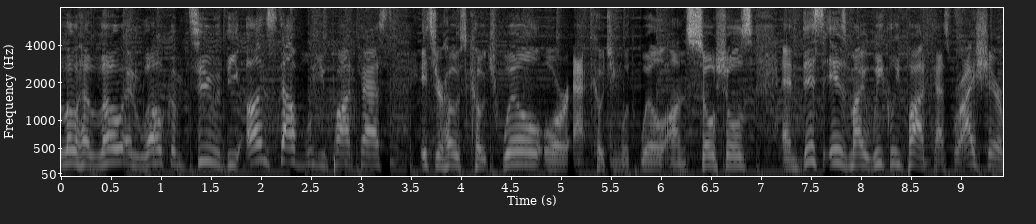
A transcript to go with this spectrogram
hello, hello, and welcome to the Unstoppable You podcast. It's your host, Coach Will, or at Coaching with Will on socials. And this is my weekly podcast where I share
